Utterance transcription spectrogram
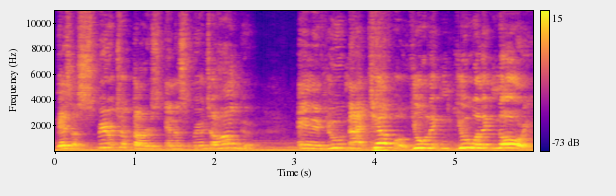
There's a spiritual thirst and a spiritual hunger. And if you're not careful, you will, you will ignore it.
